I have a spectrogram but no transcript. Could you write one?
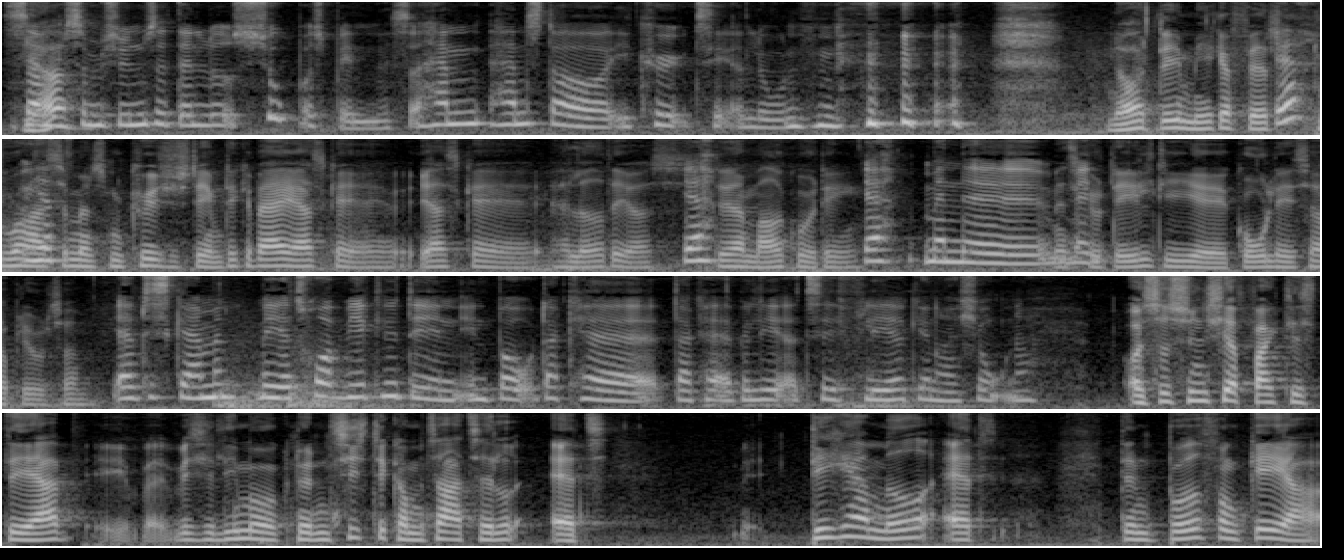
som, ja. som synes, at den lød super spændende. Så han, han står i kø til at låne den. Nå, det er mega fedt. Ja, du har ja. simpelthen sådan et køsystem. Det kan være, at jeg skal, jeg skal have lavet det også. Ja. Det er en meget god idé. Ja, men, øh, man skal men, jo dele de øh, gode læseoplevelser. Ja, det skal man. Men jeg tror virkelig, det er en, en bog, der kan, der kan appellere til flere generationer. Og så synes jeg faktisk, det er, hvis jeg lige må knytte en sidste kommentar til, at det her med, at den både fungerer,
